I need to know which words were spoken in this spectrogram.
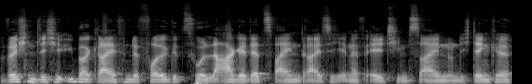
wöchentliche übergreifende Folge zur Lage der 32 NFL-Teams sein und ich denke,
